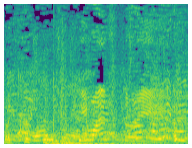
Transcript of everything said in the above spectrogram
He won three.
